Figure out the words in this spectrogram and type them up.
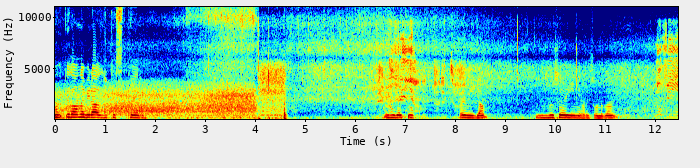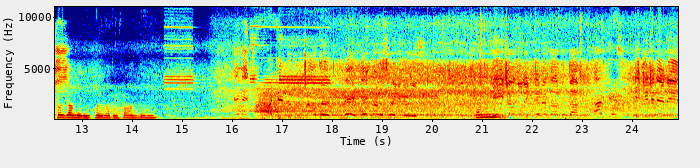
Bu videodan da birazcık kesit koyarım. Ne gerek yok. Koymayacağım. Bunu söyleyeyim yani sonradan koyacağım dedim koymadım falan dedim. Heyecan dolu ilk devrenin ardından herkes ikinci devreyi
